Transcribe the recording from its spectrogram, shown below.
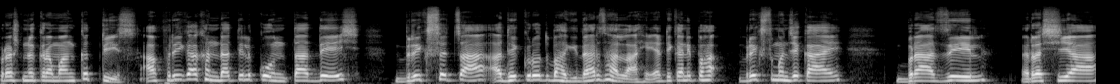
प्रश्न क्रमांक तीस. आफ्रिका खंडातील कोणता देश ब्रिक्सचा अधिकृत भागीदार झाला आहे? या ठिकाणी पहा ब्रिक्स म्हणजे काय? ब्राझील रशिया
